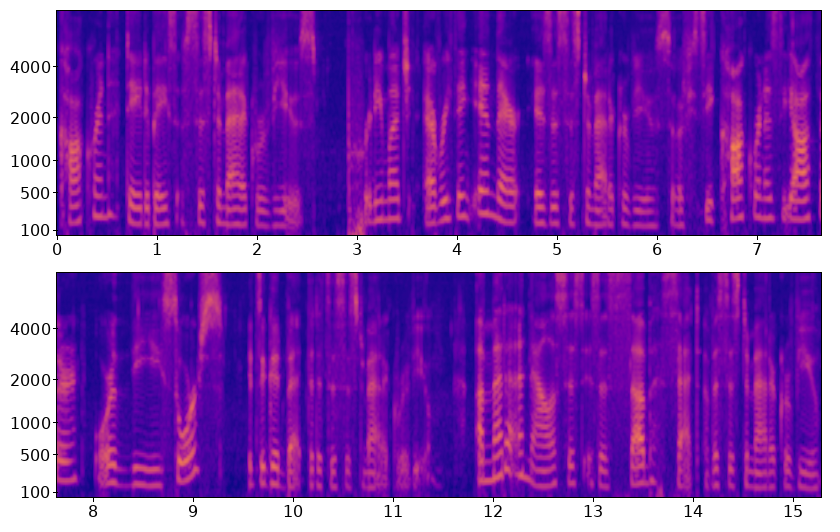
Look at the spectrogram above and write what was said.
Cochrane Database of Systematic Reviews. Pretty much everything in there is a systematic review. So if you see Cochrane as the author or the source, it's a good bet that it's a systematic review. A meta-analysis is a subset of a systematic review.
